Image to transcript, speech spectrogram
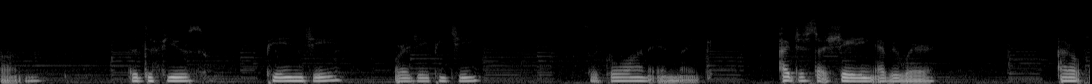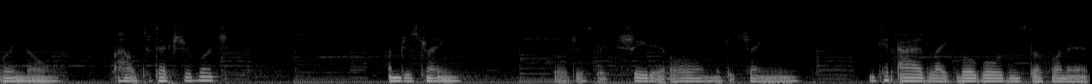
um, the diffuse PNG or a JPG. So go on and like, I just start shading everywhere. I don't really know how to texture much. I'm just trying. So just like shade it all, make it shiny. You could add like logos and stuff on it.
